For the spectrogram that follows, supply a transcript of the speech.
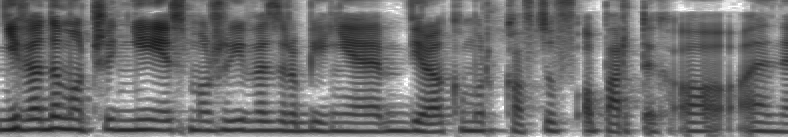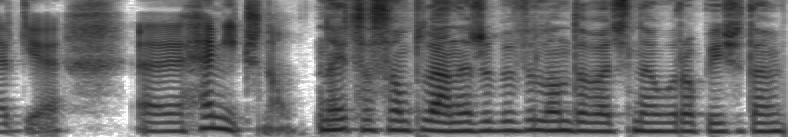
nie wiadomo, czy nie jest możliwe zrobienie wielokomórkowców opartych o, o energię e, chemiczną. No i co są plany, żeby wylądować na Europie i się tam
